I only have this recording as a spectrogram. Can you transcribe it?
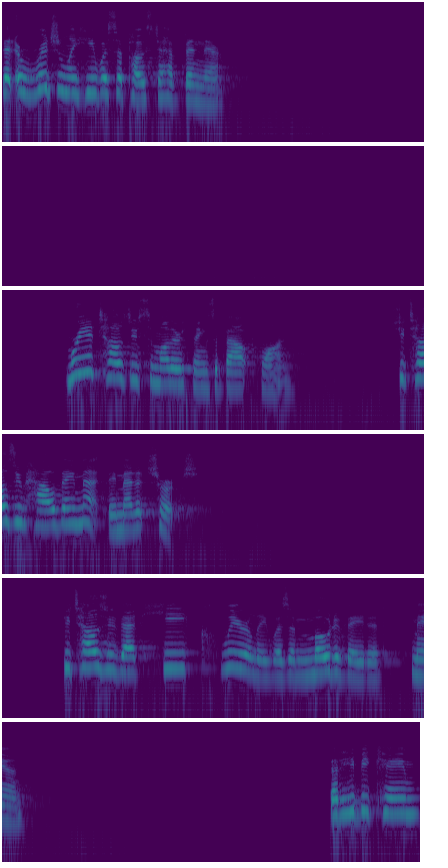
that originally he was supposed to have been there. Maria tells you some other things about Juan. She tells you how they met. They met at church. She tells you that he clearly was a motivated man, that he became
